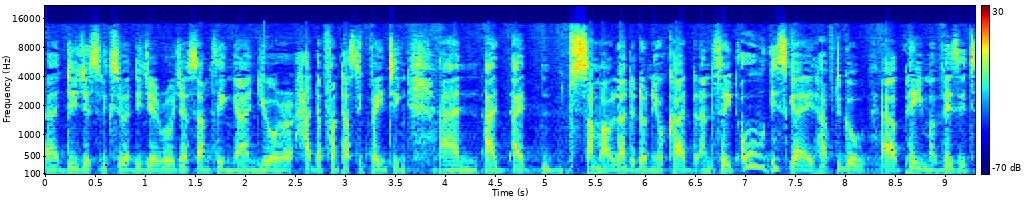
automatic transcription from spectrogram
uh, DJ Slixiwa, DJ Roger something, and you had a fantastic painting. And I, I somehow landed on your card and said, oh, this guy, I have to go uh, pay him a visit.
